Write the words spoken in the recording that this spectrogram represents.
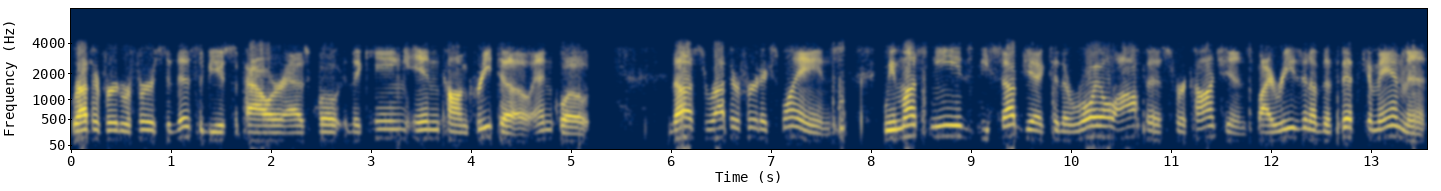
Rutherford refers to this abuse of power as, quote, the king in concreto, end quote. Thus, Rutherford explains, we must needs be subject to the royal office for conscience by reason of the fifth commandment,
